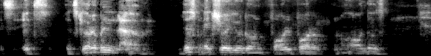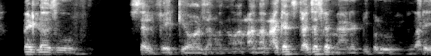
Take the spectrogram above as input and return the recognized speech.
it's it's it's curable. Um, just make sure you don't fall for you know all those peddlers who sell fake cures and you know I'm, I'm, I get I just get mad at people who अरे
